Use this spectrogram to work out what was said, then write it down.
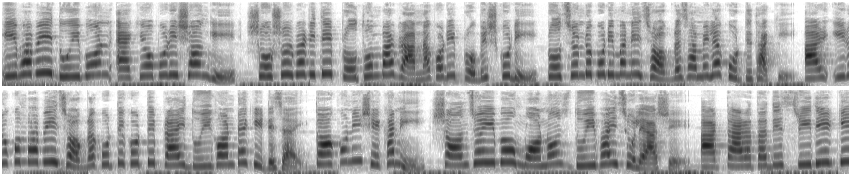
এভাবেই দুই বোন একে অপরের সঙ্গে শ্বশুর বাড়িতে প্রথমবার রান্নাঘরে প্রবেশ করে প্রচণ্ড পরিমাণে ঝগড়া ঝামেলা করতে থাকে। আর এরকম ভাবেই ঝগড়া করতে করতে প্রায় দুই ঘণ্টা কেটে যায়। তখনই সেখানে সঞ্জয় এবং মনোজ দুই ভাই চলে আসে। আর তারা তাদের স্ত্রীদেরকে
